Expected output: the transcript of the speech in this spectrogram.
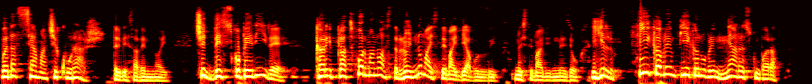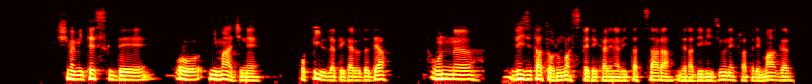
Vă dați seama ce curaj trebuie să avem noi, ce descoperire, care e platforma noastră. Noi nu mai suntem mai diavolului, noi suntem mai lui Dumnezeu. El, fie că vrem, fie că nu vrem, ne-a răscumpărat. Și mi amintesc de o imagine, o pildă pe care o dădea un uh, vizitator, un oaspete care ne-a vizitat țara de la diviziune, fratele Magăr,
